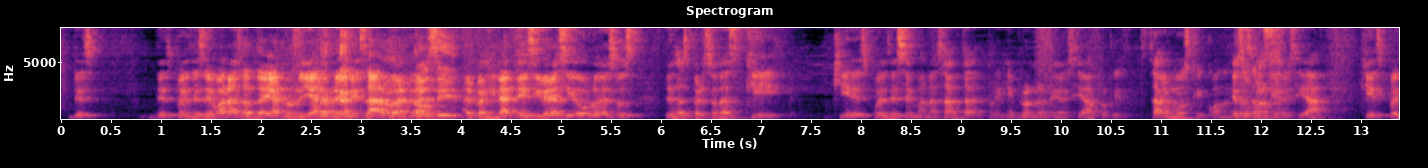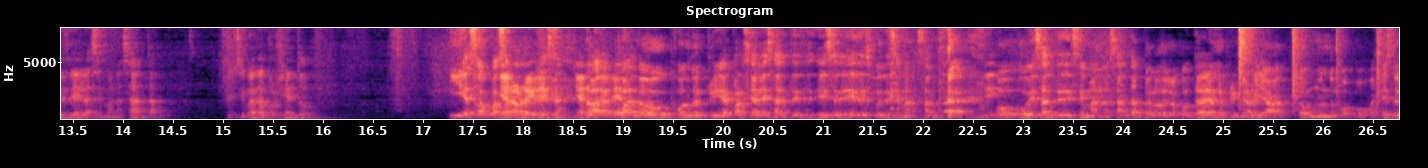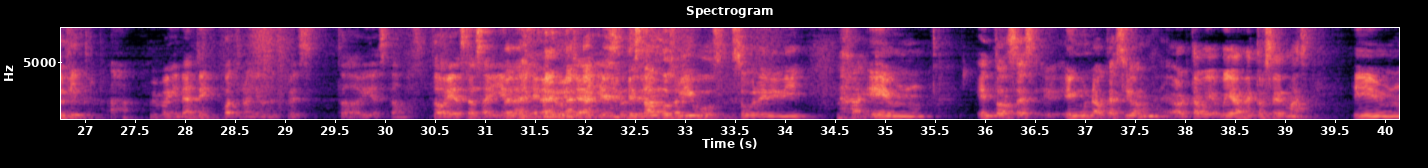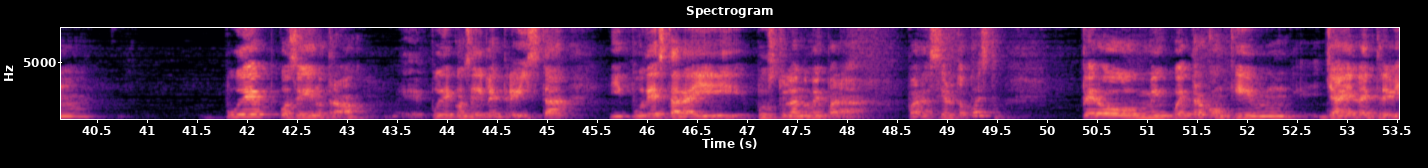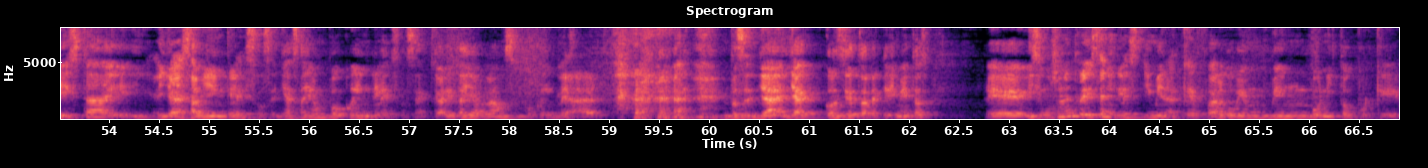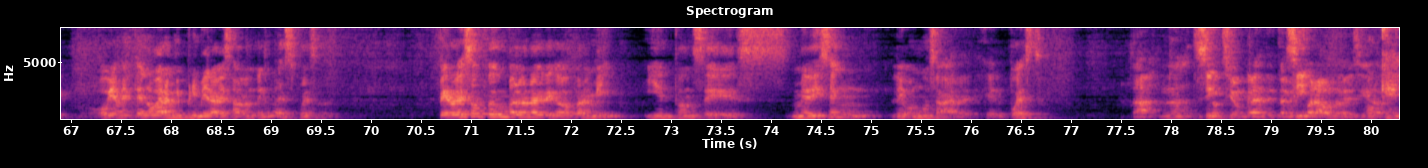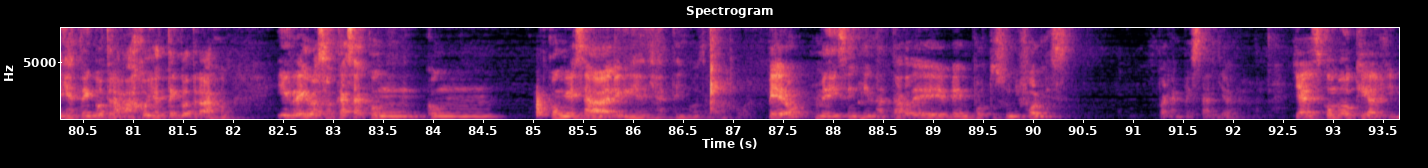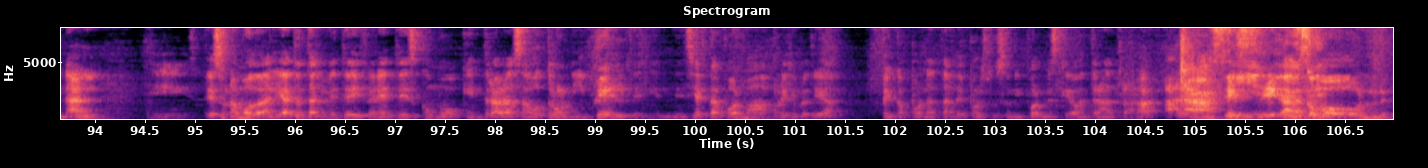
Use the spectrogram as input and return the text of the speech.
después de Semana Santa, ya no, ya no regresaron. no, sí. Imagínate si hubiera sido uno de, esos, de esas personas que, que después de Semana Santa, por ejemplo en la universidad, porque sabemos que cuando estás en la universidad, que después de la Semana Santa, el 50% y eso pasa. Ya no regresa, ya no Cuando, cuando el primer parcial es, antes, es, después de Semana Santa o, es antes de Semana Santa, pero de lo contrario, en el primero ya todo el mundo. Es el filtro. Ajá. Imagínate, cuatro años después todavía estamos. Todavía estás ahí en la, lucha. Y estamos vivos, sobreviví. Em, entonces, en una ocasión, ahorita voy, voy a retroceder más, em, pude conseguir un trabajo. Eh, pude conseguir la entrevista y pude estar ahí postulándome para, para cierto puesto. Pero me encuentro con que mm, ya en la entrevista eh, ya sabía inglés, o sea, ya sabía un poco inglés, o sea, que ahorita ya hablamos un poco inglés. Entonces ya, ya con ciertos requerimientos eh, hicimos una entrevista en inglés y mira que fue algo bien, bien bonito porque obviamente no era mi primera vez hablando inglés, pues. Pero eso fue un valor agregado para mí y entonces me dicen, le vamos a dar el puesto. Ah, una satisfacción grande también para uno decir. Ok, ya tengo trabajo, ya tengo trabajo. Y regreso a casa con, con, con esa alegría, ya tengo trabajo. Pero me dicen que en la tarde ven por tus uniformes. Para empezar ya. Ya es como que al final eh, es una modalidad totalmente diferente. Es como que entraras a otro nivel en cierta forma. Por ejemplo, te diga, venga por la tarde por sus uniformes que va a entrar a trabajar. Ah, sí, es, ah, como un,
